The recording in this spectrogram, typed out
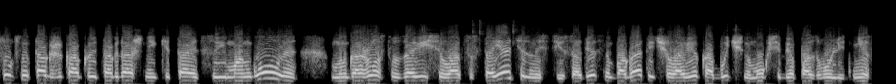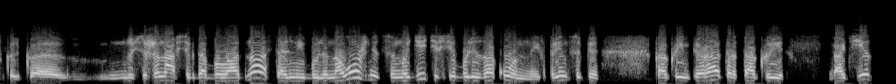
собственно, так же, как и и тогдашние китайцы и монголы, многоженство зависело от состоятельности, и, соответственно, богатый человек обычно мог себе позволить несколько... Ну, жена всегда была одна, остальные были наложницы, но дети все были законные. В принципе, как император, так и отец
